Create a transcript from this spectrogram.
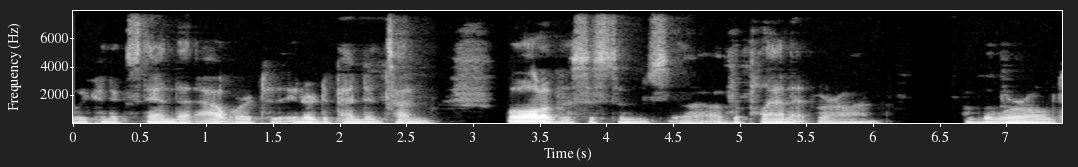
we can extend that outward to interdependence on all of the systems uh, of the planet we're on, of the world.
